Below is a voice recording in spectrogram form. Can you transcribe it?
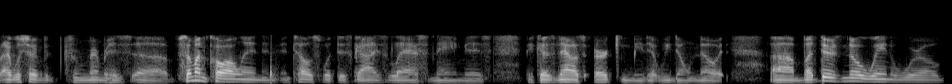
I, I wish I would remember his. uh Someone call in and, and tell us what this guy's last name is, because now it's irking me that we don't know it. Uh, but there's no way in the world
